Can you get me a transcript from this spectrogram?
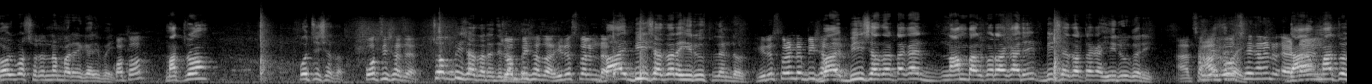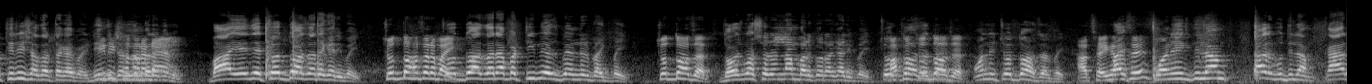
দশ বছরের নাম্বারের গাড়ি ভাই। কত? মাত্র পঁচিশ হাজার। পঁচিশ হাজার। চব্বিশ হাজারে চব্বিশ হাজার হিরো স্প্লেন্ডার। ভাই বিশ হাজারে হিরো স্প্লেন্ডার। হিরো স্প্লেন্ডার বিশ ভাই বিশ হাজার টাকায় নাম্বার করা গাড়ি বিশ হাজার টাকা হিরো গাড়ি। আচ্ছা, দাম মাত্র তিরিশ হাজার টাকায় ভাই ডিজিটাল নাম্বারের গাড়ি। ভাই এই যে চোদ্দ হাজারের গাড়ি ভাই। চোদ্দ হাজারে বাইক। চোদ্দ হাজারে আবার টিভিএস ব্র্যান্ডের বাইক ভাই। চোদ্দ হাজার। দশ বছরের নাম্বার করা গাড়ি ভাই। মাত্র 14,000 অনলি চোদ্দ হাজার। ভাই। আচ্ছা এখানে অনেক দিলাম টার্বো দিলাম। কার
